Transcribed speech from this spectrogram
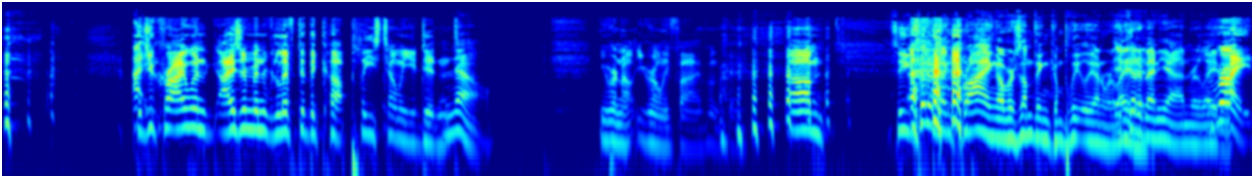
Did you cry when Yzerman lifted the cup? Please tell me you didn't. No, You were not. You were only five. Okay. um, So you could have been crying over something completely it unrelated. could have been yeah, unrelated. right.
